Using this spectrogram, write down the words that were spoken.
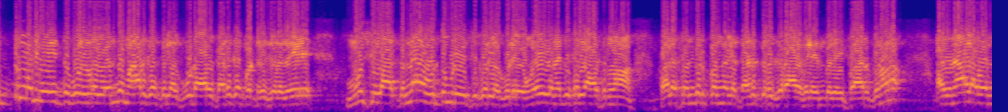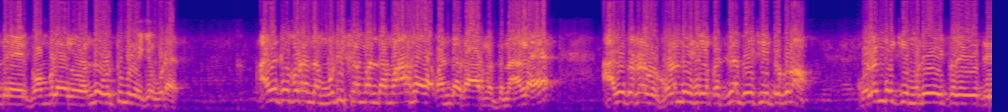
ஒட்டுமுடி வைத்துக் கொள்வது வந்து மார்க்கத்தில் கூடாது தடுக்கப்பட்டிருக்கிறது. மூசிலாத்துனா ஒட்டுமுடி வைத்துக் கொள்ளக்கூடியவங்க இதை நபி பல சந்தர்ப்பங்களில் தடுத்திருக்கிறார்கள் என்பதை பார்க்கிறோம். அதனால வந்து பொம்பளைகள் வந்து ஒட்டுமுடி வைக்கக்கூடாது. அதுக்கப்புறம் இந்த முடி சம்பந்தமாக வந்த காரணத்தினால அது தொடர்பு குழந்தைகளை பற்றி தான் பேசிக்கிட்டு இருக்கிறோம். குழந்தைக்கு முடி வைப்பதை பற்றி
